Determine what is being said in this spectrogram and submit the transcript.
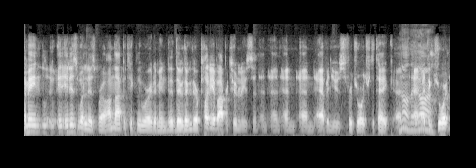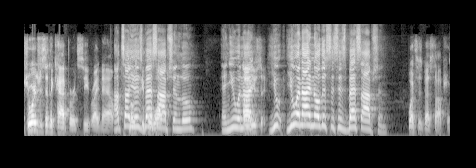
I mean, it, it is what it is, bro. I'm not particularly worried. I mean, there, there, there are plenty of opportunities and, and, and, and avenues for George to take. And, no, they and are. I think George, George is in the catbird seat right now. I'll tell you his best want... option, Lou. And you and uh, I, you, you you and I know this is his best option. What's his best option?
